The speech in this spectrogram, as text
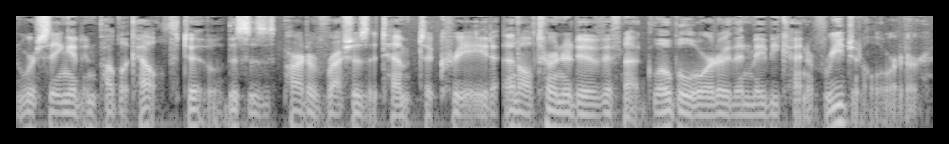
we're seeing it in public health too. This is part of Russia's attempt to create an alternative, if not global order, then maybe kind of regional order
